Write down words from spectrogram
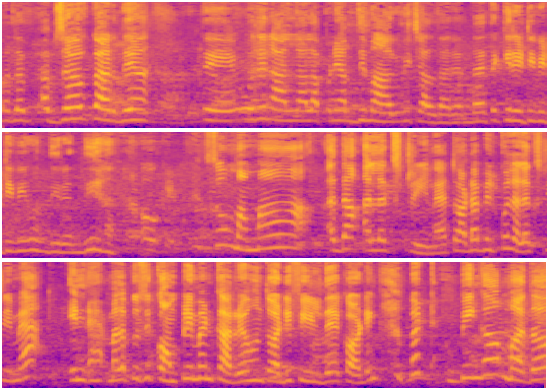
ਮਤਲਬ ਅਬਜ਼ਰਵ ਕਰਦੇ ਆ ਤੇ ਉਹਦੇ ਨਾਲ ਨਾਲ ਆਪਣੇ ਆਪ ਦਿਮਾਗ ਵੀ ਚੱਲਦਾ ਰਹਿੰਦਾ ਹੈ ਤੇ ਕ੍ਰੀਏਟੀਵਿਟੀ ਵੀ ਹੁੰਦੀ ਰਹਿੰਦੀ ਹੈ ਓਕੇ ਸੋ ਮਮਾ ਦਾ ਅਲੱਗ ਸਟਰੀਮ ਹੈ, ਤੁਹਾਡਾ ਬਿਲਕੁਲ ਅਲੱਗ ਸਟਰੀਮ ਹੈ। ਇਨ ਮਤਲਬ ਤੁਸੀਂ ਕੰਪਲੀਮੈਂਟ ਕਰ ਰਹੇ ਹੋ ਹੁਣ ਤੁਹਾਡੀ ਫੀਲਡ ਦੇ according but being a mother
